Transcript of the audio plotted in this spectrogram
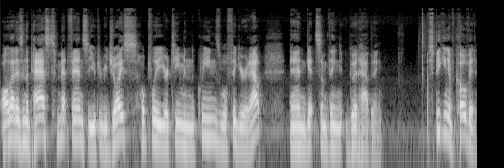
all that is in the past, Met fans, so you can rejoice. Hopefully, your team in the Queens will figure it out and get something good happening. Speaking of COVID,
